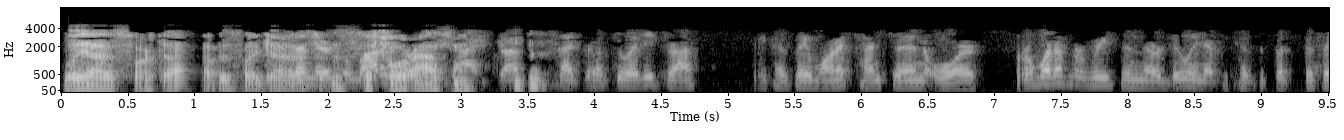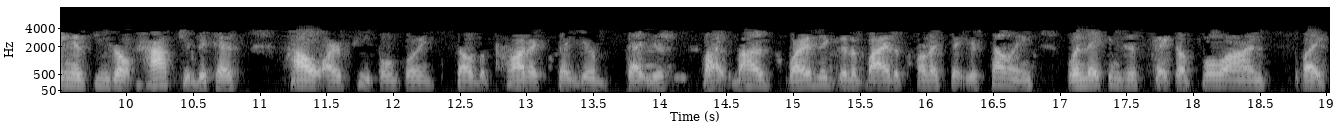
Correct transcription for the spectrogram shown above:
well yeah it's fucked up it's like uh then there's it's a lot sexual girls harassment that dress that dress the way they dress because they want attention or for whatever reason they're doing it because but the thing is you don't have to because how are people going to sell the products that you're that you're why are they going to buy the products that you're selling when they can just take a full on like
